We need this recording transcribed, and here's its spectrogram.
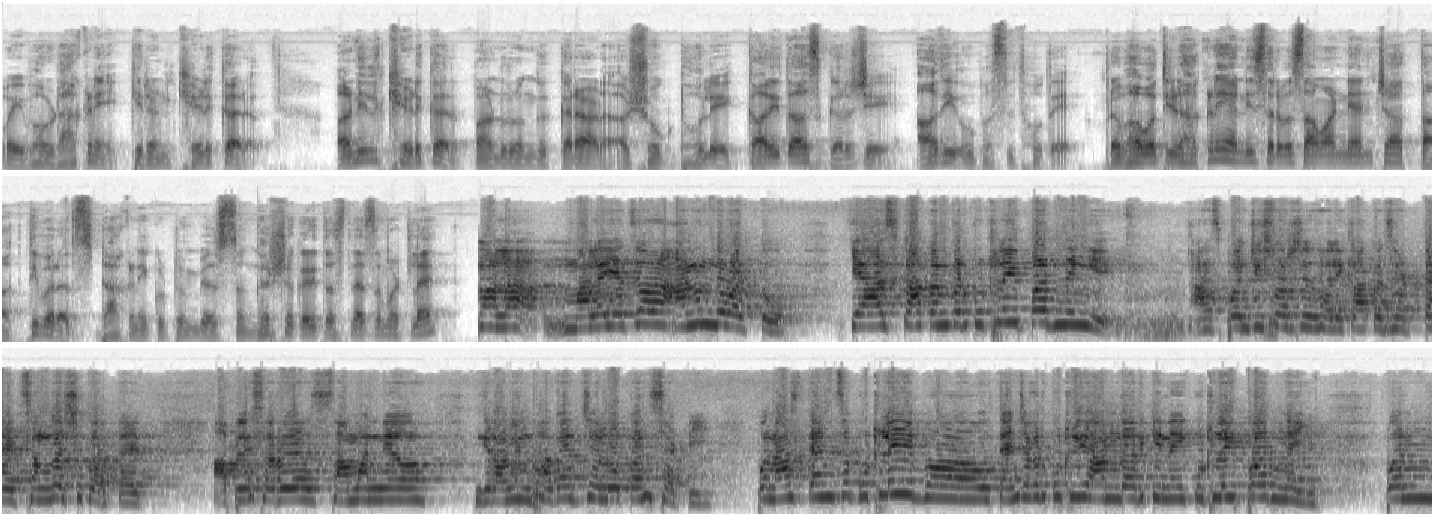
वैभव ढाकणे किरण खेडकर अनिल खेडकर पांडुरंग कराड अशोक ढोले कालिदास गर्जे आदी उपस्थित होते. प्रभावती ढाकणे यांनी सर्वसामान्यांच्या ताकदीवरच ढाकणे कुटुंबीय संघर्ष करीत असल्याचं म्हटलंय. मला मला याचा आनंद वाटतो की आज काकांकडे कुठलंही पद नाहीये. आज पंचवीस वर्ष झाले काका झटतायत संघर्ष करतायत. आपल्या सर्व सामान्य ग्रामीण भागाच्या लोकांसाठी. पण आज त्यांचं कुठलंही त्यांच्याकडे कुठली आमदारकी नाही कुठलंही पद नाही. पण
